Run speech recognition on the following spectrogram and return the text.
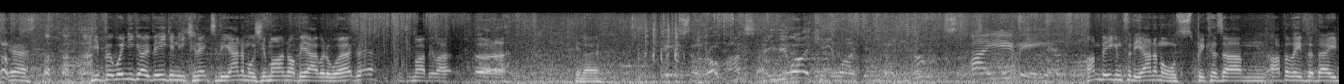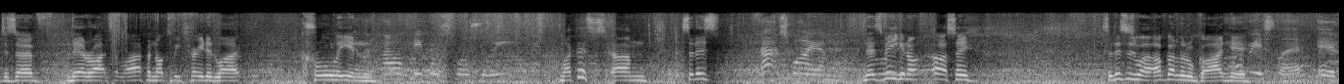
yeah. Yeah. Yeah, But when you go vegan, you connect to the animals. You might not be able to work there because you might be like, Ugh, you know. It's all right, I'd say. If you like it, you like it. You don't. You don't. Are you vegan? I'm vegan for the animals because um, I believe that they deserve their right to life and not to be treated like cruelly and How are people supposed to eat? like this. Um, so there's That's why I'm. there's vegan. Oh, see. So this is what I've got a little guide here. Obviously, if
